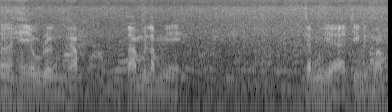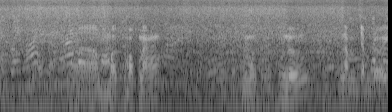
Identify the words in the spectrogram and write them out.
À, heo rừng hấp 85 ngàn. Cánh gà chiên nước mắm. À, mực một nắng. Mực nướng 550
